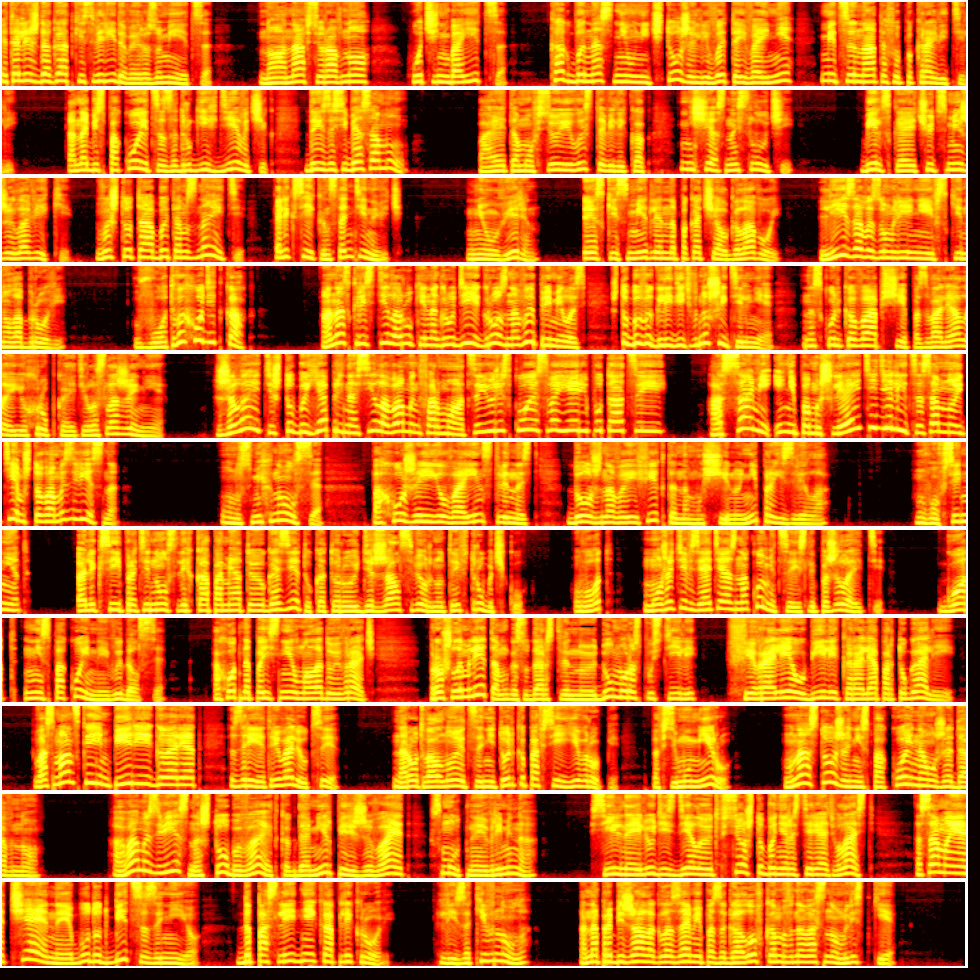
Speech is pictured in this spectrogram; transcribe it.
Это лишь догадки Свиридовой, разумеется, но она все равно очень боится, как бы нас не уничтожили в этой войне меценатов и покровителей. Она беспокоится за других девочек, да и за себя саму. Поэтому все и выставили как несчастный случай. Бельская чуть смежила веки. Вы что-то об этом знаете, Алексей Константинович? Не уверен. Эскис медленно покачал головой. Лиза в изумлении вскинула брови. Вот выходит как. Она скрестила руки на груди и грозно выпрямилась, чтобы выглядеть внушительнее, насколько вообще позволяло ее хрупкое телосложение. Желаете, чтобы я приносила вам информацию, рискуя своей репутацией? А сами и не помышляете делиться со мной тем, что вам известно?» Он усмехнулся. Похоже, ее воинственность должного эффекта на мужчину не произвела. «Вовсе нет». Алексей протянул слегка помятую газету, которую держал свернутой в трубочку. «Вот, можете взять и ознакомиться, если пожелаете. Год неспокойный выдался. — охотно пояснил молодой врач. «Прошлым летом Государственную Думу распустили. В феврале убили короля Португалии. В Османской империи, говорят, зреет революция. Народ волнуется не только по всей Европе, по всему миру. У нас тоже неспокойно уже давно. А вам известно, что бывает, когда мир переживает смутные времена. Сильные люди сделают все, чтобы не растерять власть, а самые отчаянные будут биться за нее — до последней капли крови. Лиза кивнула. Она пробежала глазами по заголовкам в новостном листке.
